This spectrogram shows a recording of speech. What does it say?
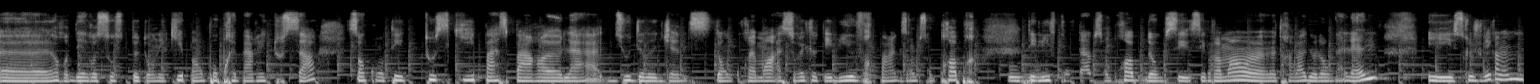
euh, des ressources de ton équipe hein, pour préparer tout ça, sans compter tout ce qui passe par euh, la due diligence. Donc, vraiment assurer que tes livres, par exemple, sont propres, Mhm. tes livres comptables sont propres. Donc, c'est vraiment un travail de longue haleine. Et ce que je voulais quand même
